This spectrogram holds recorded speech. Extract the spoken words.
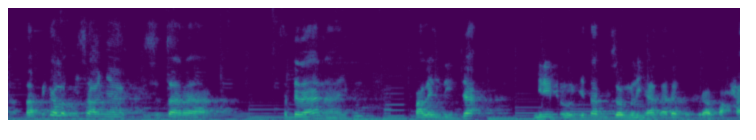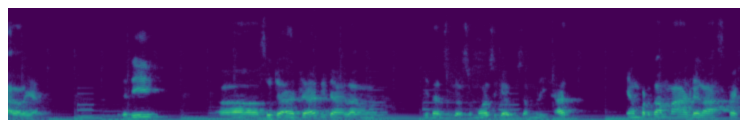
Nah, tapi kalau misalnya secara sederhana itu paling tidak ini tuh kita bisa melihat ada beberapa hal ya. Jadi uh, sudah ada di dalam kita juga semua juga bisa melihat. Yang pertama adalah aspek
